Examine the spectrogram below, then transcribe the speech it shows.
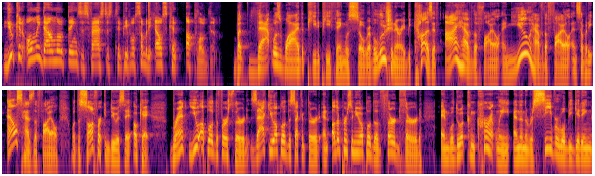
you can only download things as fast as people somebody else can upload them. But that was why the P2P thing was so revolutionary because if I have the file and you have the file and somebody else has the file, what the software can do is say, okay, Brent, you upload the first third, Zach, you upload the second third, and other person, you upload the third third, and we'll do it concurrently. And then the receiver will be getting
